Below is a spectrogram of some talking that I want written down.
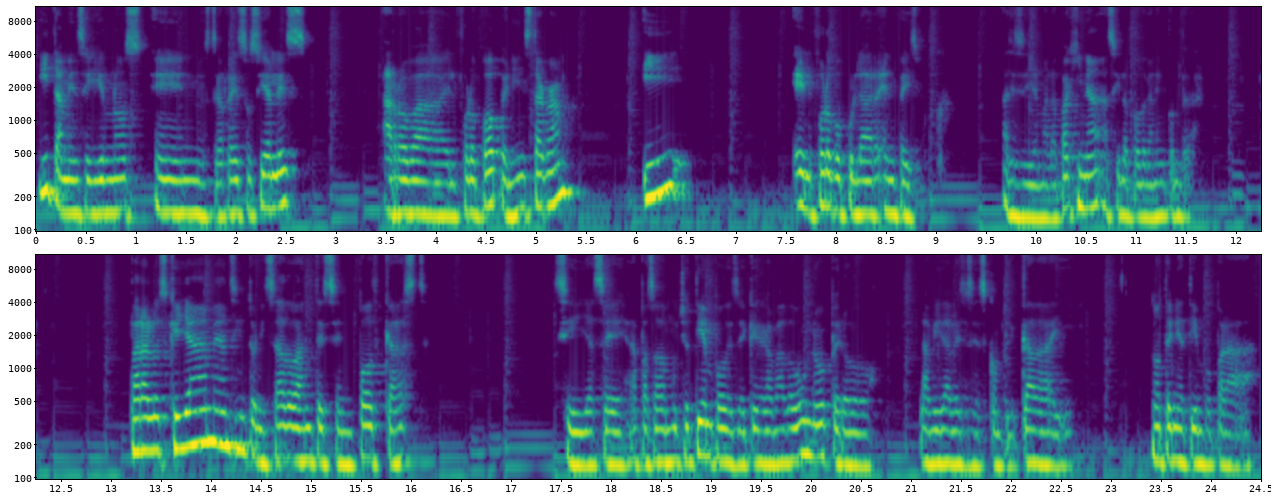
y también seguirnos en nuestras redes sociales, arroba el Foro Pop en Instagram y el Foro Popular en Facebook. Así se llama la página, así la podrán encontrar. Para los que ya me han sintonizado antes en podcast, sí, ya sé, ha pasado mucho tiempo desde que he grabado uno, pero la vida a veces es complicada y no tenía tiempo para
